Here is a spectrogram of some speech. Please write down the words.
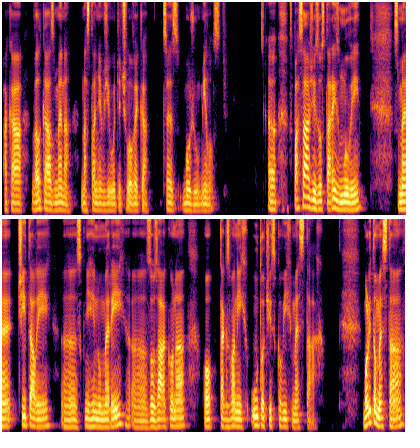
aká veľká zmena nastane v živote človeka cez Božú milosť. V pasáži zo Starej zmluvy sme čítali e, z knihy Numery e, zo zákona o tzv. útočiskových mestách. Boli to mestá,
